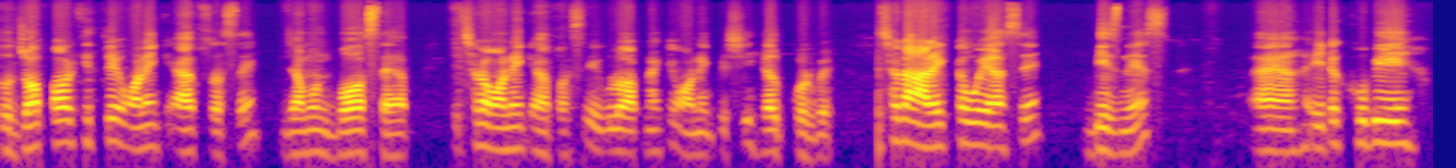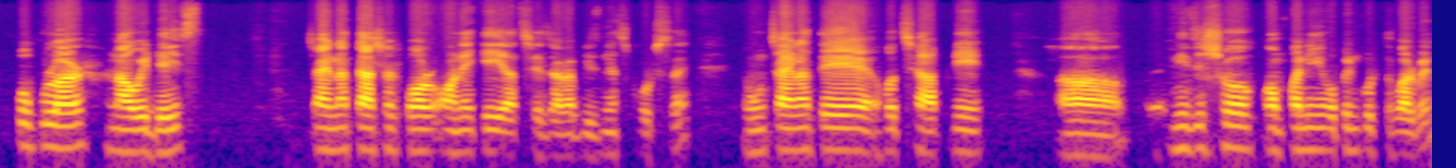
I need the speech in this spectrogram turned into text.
তো জব পাওয়ার ক্ষেত্রে অনেক অ্যাপস আছে যেমন বস অ্যাপ এছাড়া অনেক অ্যাপ আছে এগুলো আপনাকে অনেক বেশি হেল্প করবে। এছাড়া আরেকটা ওয়ে আছে বিজনেস এটা খুবই পপুলার নাও ডেইস চায়নাতে আসার পর অনেকেই আছে যারা বিজনেস করছে এবং চায়নাতে হচ্ছে আপনি নিজস্ব কোম্পানি ওপেন করতে পারবেন।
